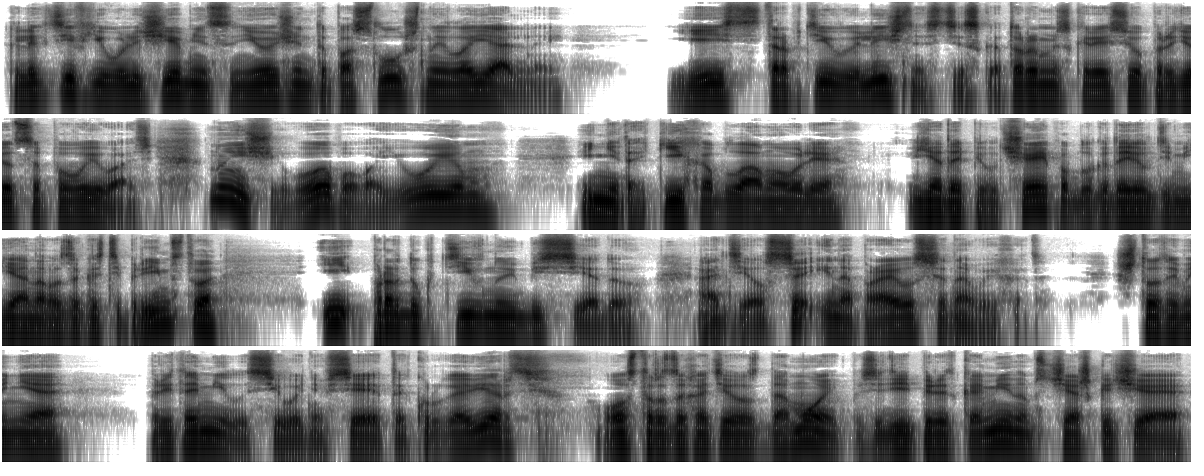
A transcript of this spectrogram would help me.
Коллектив его лечебницы не очень-то послушный и лояльный. Есть строптивые личности, с которыми, скорее всего, придется повоевать. Ну ничего, повоюем. И не таких обламывали. Я допил чай, поблагодарил Демьянова за гостеприимство и продуктивную беседу. Оделся и направился на выход. Что-то меня притомило сегодня вся эта круговерть. Остро захотелось домой, посидеть перед камином с чашкой чая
